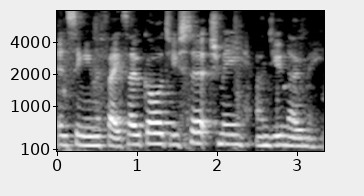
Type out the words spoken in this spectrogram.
in Singing the Faith. Oh God, you search me and you know me.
